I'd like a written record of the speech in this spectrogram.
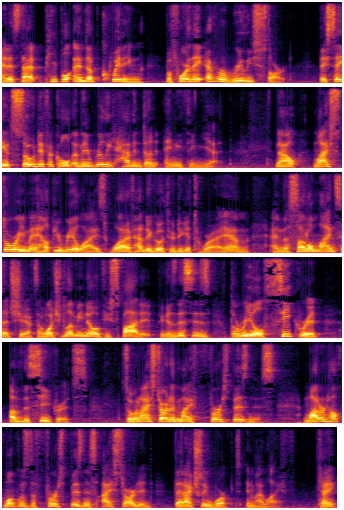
And it's that people end up quitting before they ever really start. They say it's so difficult and they really haven't done anything yet. Now, my story may help you realize what I've had to go through to get to where I am and the subtle mindset shift. I want you to let me know if you spot it because this is the real secret of the secrets. So, when I started my first business, Modern Health Monk was the first business I started that actually worked in my life. Okay?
